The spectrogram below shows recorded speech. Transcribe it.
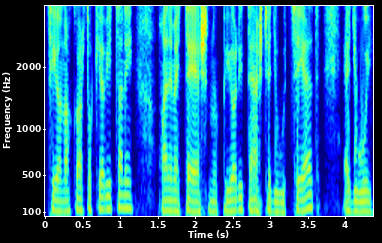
célon akartok javítani, hanem egy teljesen új prioritást, egy új célt, egy új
